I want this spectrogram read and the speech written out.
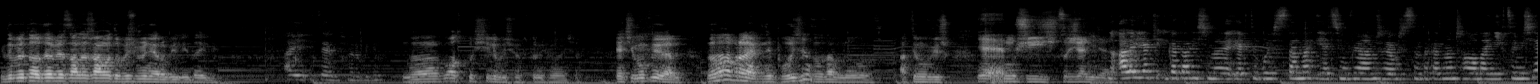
Gdyby to ode mnie zależało, to byśmy nie robili daily. i co jakbyśmy robili? No, odpuścilibyśmy w którymś momencie. Ja ci mówiłem, no dobra, jak nie pójdzie, to tam luz. A ty mówisz, nie, musi iść codziennie. No ale jak gadaliśmy, jak ty byłeś w Stanach i ja ci mówiłam, że ja już jestem taka zmęczona i nie chce mi się,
